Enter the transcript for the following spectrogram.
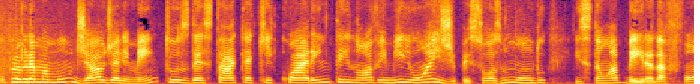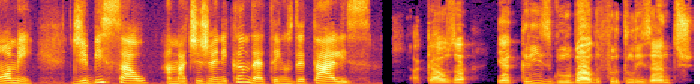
O Programa Mundial de Alimentos destaca que 49 milhões de pessoas no mundo estão à beira da fome. De Bissau, a Matijane Candé tem os detalhes. A causa é a crise global de fertilizantes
